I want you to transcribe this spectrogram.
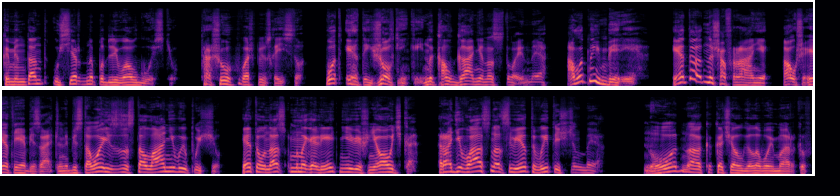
Комендант усердно подливал гостю. «Прошу, ваше превосходительство, вот этой желтенькой, на колгане настоянная, а вот на имбире. Это на шафране, а уж это я обязательно, без того из-за стола не выпущу. Это у нас многолетняя вишневочка, ради вас на свет вытащенная. Ну, однако, — качал головой Марков,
